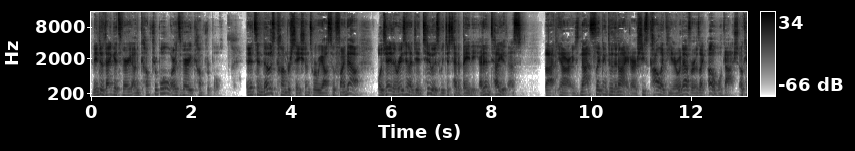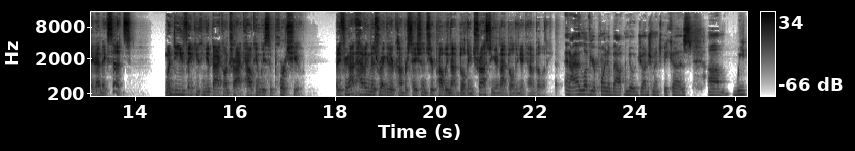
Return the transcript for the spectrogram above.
And either that gets very uncomfortable or it's very comfortable. And it's in those conversations where we also find out, well, Jay, the reason I did too is we just had a baby. I didn't tell you this, but you know, he's not sleeping through the night or she's colicky or whatever. It's like, oh, well, gosh, okay, that makes sense. When do you think you can get back on track? How can we support you? But if you're not having those regular conversations, you're probably not building trust and you're not building accountability. And I love your point about no judgment because um, we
